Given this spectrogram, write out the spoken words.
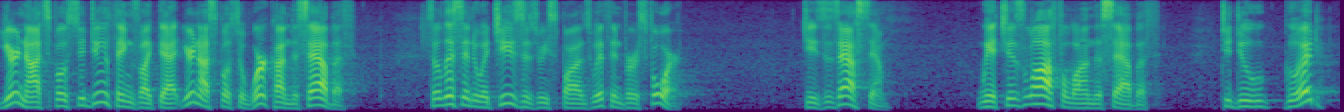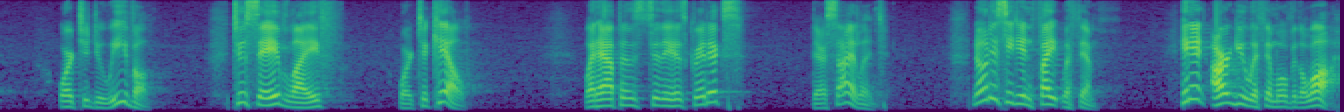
You're not supposed to do things like that. You're not supposed to work on the Sabbath. So listen to what Jesus responds with in verse 4. Jesus asks them, Which is lawful on the Sabbath? To do good or to do evil? To save life or to kill? What happens to his critics? They're silent. Notice he didn't fight with them. He didn't argue with them over the law.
